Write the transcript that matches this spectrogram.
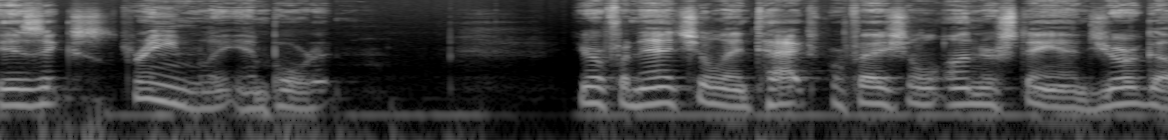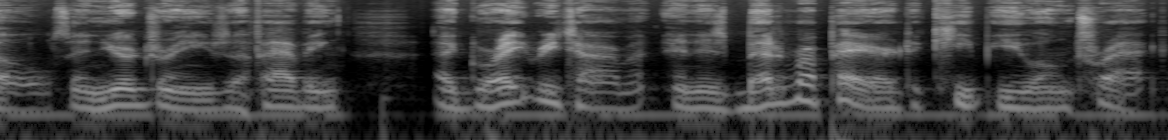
is extremely important. Your financial and tax professional understands your goals and your dreams of having a great retirement and is better prepared to keep you on track.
